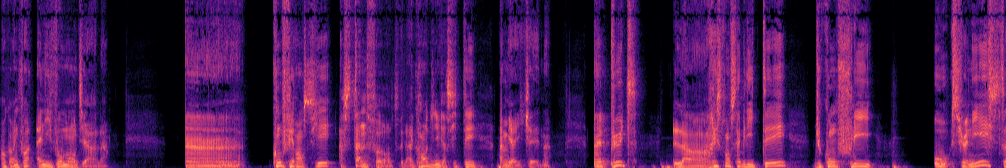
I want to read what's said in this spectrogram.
encore une fois, à niveau mondial. Un conférencier à Stanford, la grande université américaine, impute la responsabilité du conflit aux sionistes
